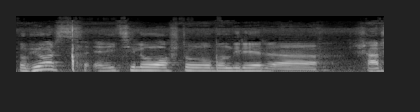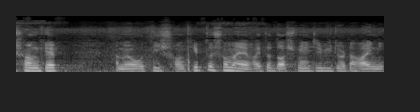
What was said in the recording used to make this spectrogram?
তো ভিউয়ার্স এই ছিল অষ্ট মন্দিরের সার সংক্ষেপ। আমি অতি সংক্ষিপ্ত সময়ে, হয়তো দশ মিনিটের ভিডিওটা হয়নি।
